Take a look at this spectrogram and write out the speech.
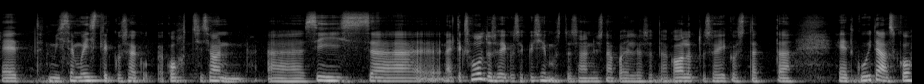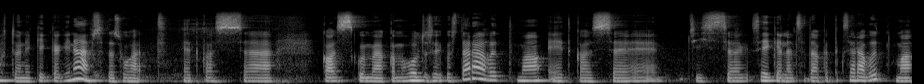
et mis see mõistlikkuse koht siis on, äh, siis äh, näiteks hooldusõiguse küsimustes on üsna palju seda kaalutlusõigust, et, et kuidas kohtunik ikkagi näeb seda suhet, et kas, äh, kas, kui me hakkame hooldusõigust ära võtma, et kas see siis see, kellelt seda hakatakse ära võtma,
